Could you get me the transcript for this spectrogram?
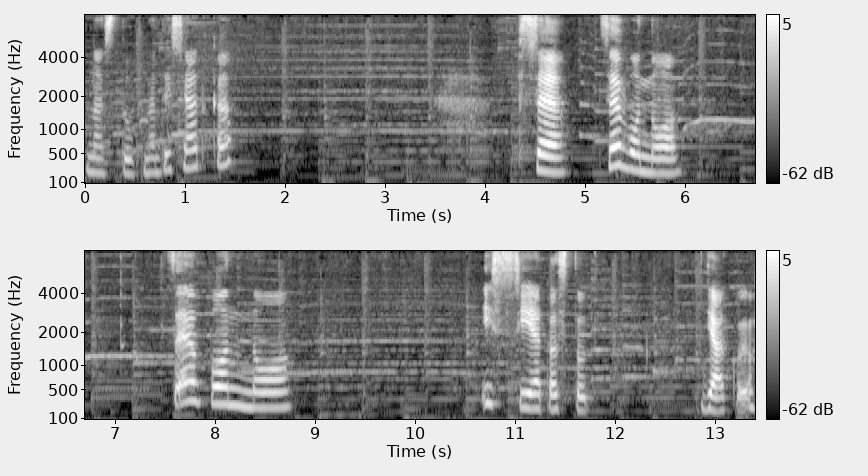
Наступна десятка. Все, це воно. Це воно. І Сєтос тут. Дякую.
